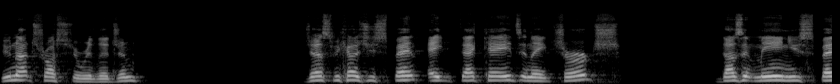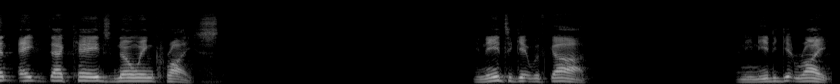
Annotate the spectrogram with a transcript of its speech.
do not trust your religion. Just because you spent eight decades in a church doesn't mean you spent eight decades knowing Christ. You need to get with God, and you need to get right.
